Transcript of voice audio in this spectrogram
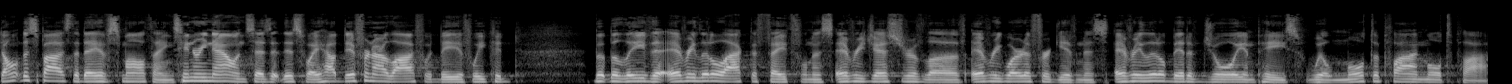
Don't despise the day of small things. Henri Nouwen says it this way How different our life would be if we could but believe that every little act of faithfulness, every gesture of love, every word of forgiveness, every little bit of joy and peace will multiply and multiply.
